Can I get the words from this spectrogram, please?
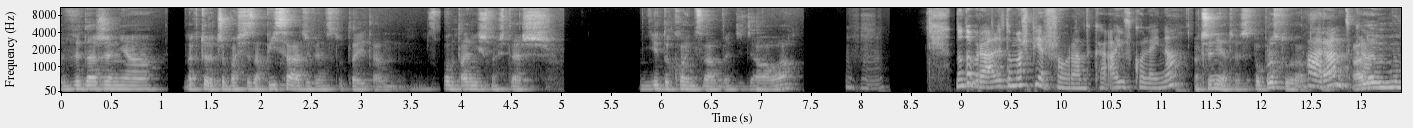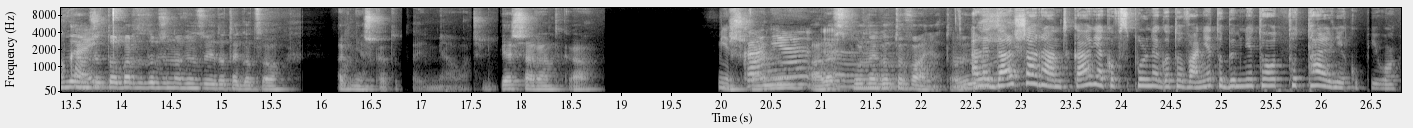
wydarzenia, na które trzeba się zapisać, więc tutaj ta spontaniczność też nie do końca będzie działała. Mhm. No dobra, ale to masz pierwszą randkę, a już kolejna? A czy nie, to jest po prostu randka. A, randka. Ale mówiłem, Okej. że to bardzo dobrze nawiązuje do tego, co Agnieszka tutaj miała. Czyli pierwsza randka Mieszkanie, ale e, wspólne gotowanie. To już... Ale dalsza randka jako wspólne gotowanie, to by mnie to totalnie kupiło.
